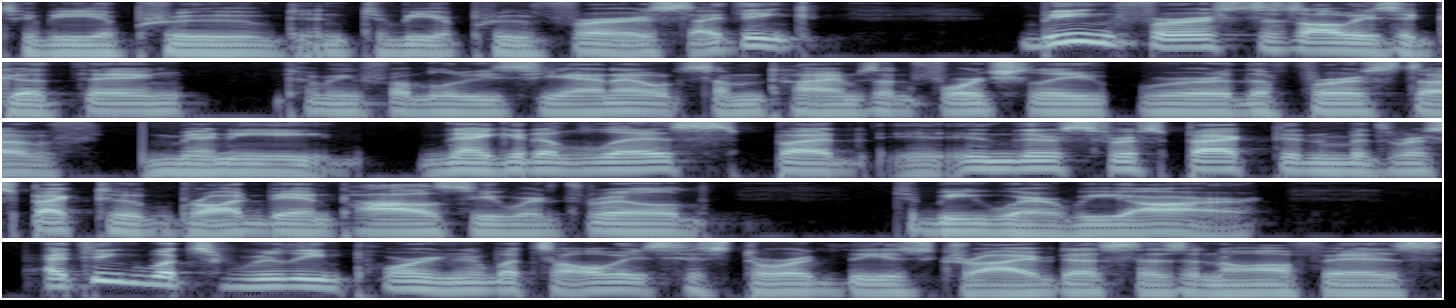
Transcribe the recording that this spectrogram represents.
to be approved and to be approved first. I think being first is always a good thing coming from Louisiana. Sometimes, unfortunately, we're the first of many negative lists, but in this respect and with respect to broadband policy, we're thrilled to be where we are. I think what's really important and what's always historically has driven us as an office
